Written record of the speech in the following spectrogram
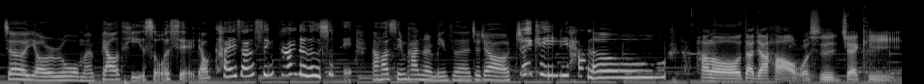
就犹如我们标题所写，要开箱新 partner 的是谁？然后新 partner 的名字呢，就叫 Jackie，Hello，Hello，大家好，我是 Jackie。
